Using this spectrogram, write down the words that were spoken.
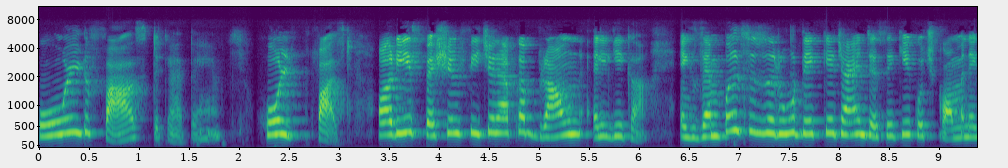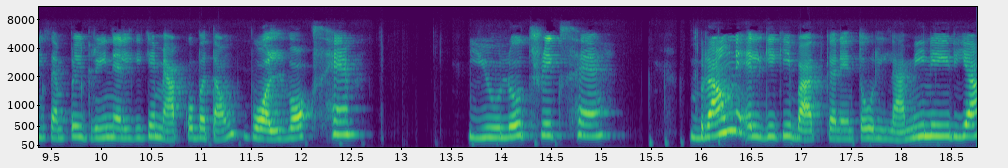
होल्ड फास्ट कहते हैं। होल्ड फास्ट और ये स्पेशल फीचर है आपका ब्राउन एल्गी का। एग्जाम्पल्स ज़रूर देख के जाएँ, जैसे कि कुछ कॉमन एग्ज़ाम्पल ग्रीन एल्गी के मैं आपको बताऊँ। वॉलवॉक्स है। यूलोथ्रिक्स है। ब्राउन एल्गी की बात करें तो लैमिनेरिया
